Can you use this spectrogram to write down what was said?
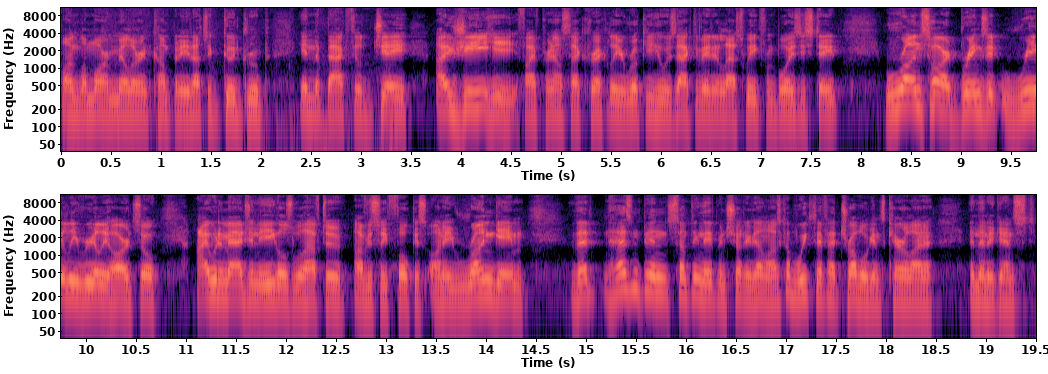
on Lamar Miller and company. That's a good group in the backfield. Jay Ajayi, if I've pronounced that correctly, a rookie who was activated last week from Boise State, runs hard, brings it really, really hard. So I would imagine the Eagles will have to obviously focus on a run game that hasn't been something they've been shutting down. The last couple weeks, they've had trouble against Carolina and then against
